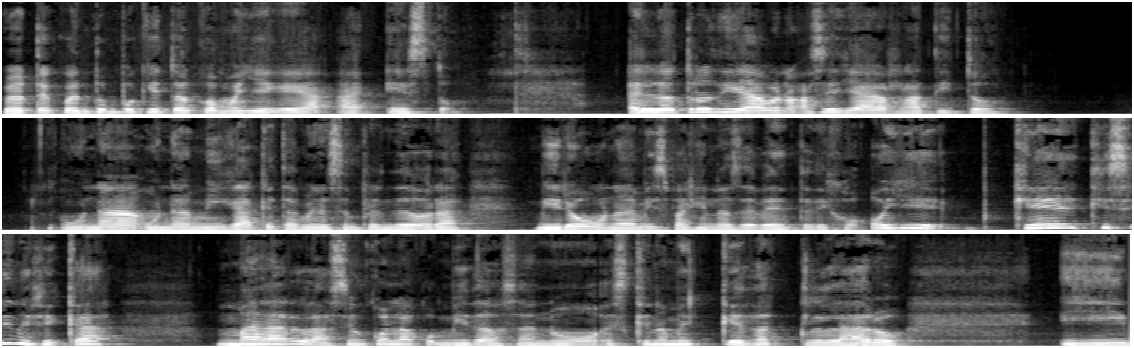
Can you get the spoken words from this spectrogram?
Pero te cuento un poquito cómo llegué a, esto. El otro día, bueno, hace ya ratito, una, una, amiga que también es emprendedora miró una de mis páginas de venta y dijo, oye, ¿qué, ¿qué significa mala relación con la comida? O sea, no, es que no me queda claro. Y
